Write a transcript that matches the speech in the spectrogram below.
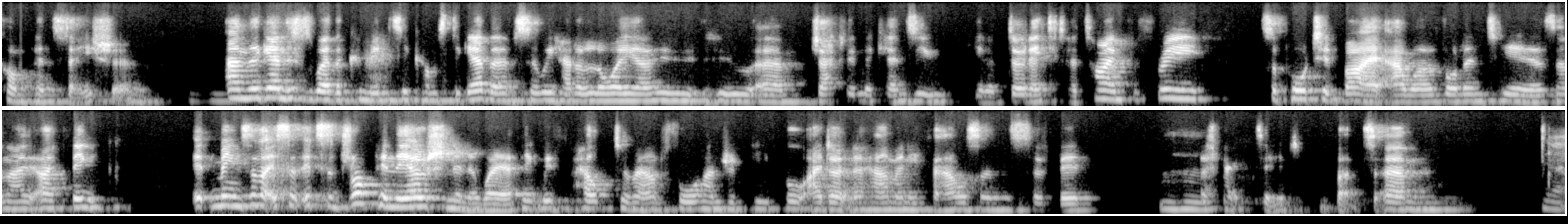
compensation. Mm -hmm. And again, this is where the community comes together. And so we had a lawyer who, who um, Jacqueline McKenzie, you know, donated her time for free, supported by our volunteers. And I, I think it means that it's a, it's a drop in the ocean in a way. I think we've helped around 400 people. I don't know how many thousands have been mm -hmm. affected, but um, yeah.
